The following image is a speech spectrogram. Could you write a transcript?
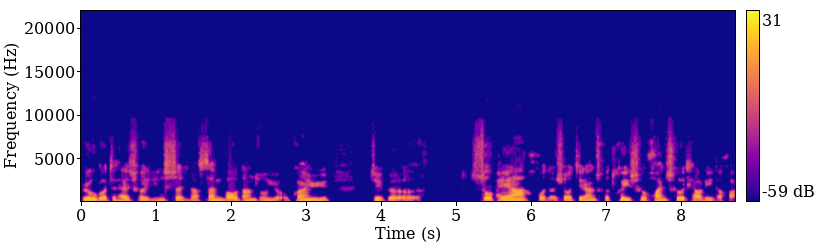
如果这台车已经涉及到三包当中有关于这个。索赔啊，或者说这辆车退车换车条例的话，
